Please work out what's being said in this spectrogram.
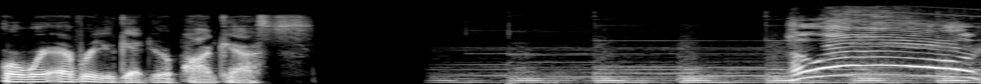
or wherever you get your podcasts. Hello,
